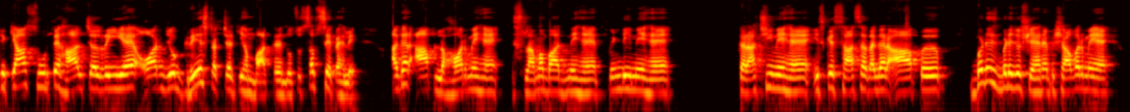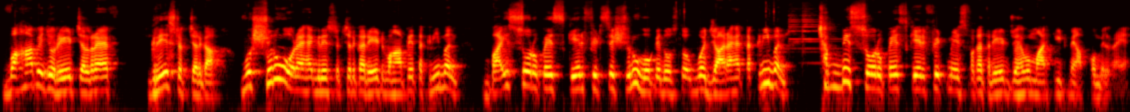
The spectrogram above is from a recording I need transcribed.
कि क्या सूरत हाल चल रही है और जो ग्रे स्ट्रक्चर की हम बात करें दोस्तों, सबसे पहले, अगर आप लाहौर में हैं, इस्लामाबाद में हैं, पिंडी में हैं, कराची में हैं, इसके साथ साथ अगर आप बड़े बड़े जो शहर हैं, पिशावर में हैं, वहाँ पे जो रेट चल रहा है ग्रे स्ट्रक्चर का वो शुरू हो रहा है ग्रे स्ट्रक्चर का रेट वहाँ पे तकरीबन बाईस सौ रुपए स्केयर फीट से शुरू होकर दोस्तों वो जा रहा है तकरीबन छब्बीस सौ रुपए स्केयर फीट में इस वक्त रेट जो है वो मार्केट में आपको मिल रहे हैं।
